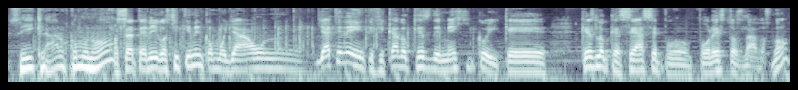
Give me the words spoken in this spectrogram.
Sí, claro, ¿cómo no? O sea, te digo, sí tienen como ya un, ya tiene identificado qué es de México y qué, qué es lo que se hace por, por estos lados, ¿no?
